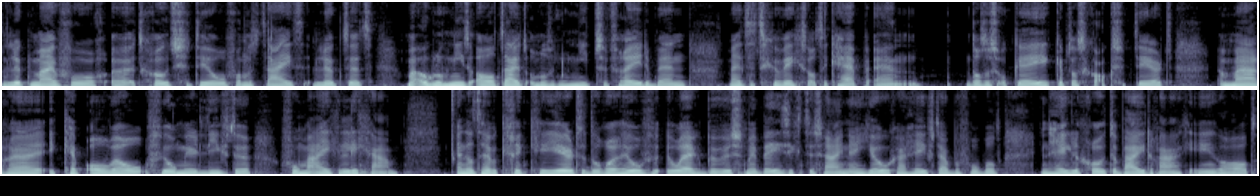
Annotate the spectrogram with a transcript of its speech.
lukt mij voor uh, het grootste deel van de tijd lukt het. Maar ook nog niet altijd, omdat ik nog niet tevreden ben met het gewicht wat ik heb. En dat is oké, ik heb dat geaccepteerd. Maar uh, ik heb al wel veel meer liefde voor mijn eigen lichaam. En dat heb ik gecreëerd door er heel, heel erg bewust mee bezig te zijn. En yoga heeft daar bijvoorbeeld een hele grote bijdrage in gehad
